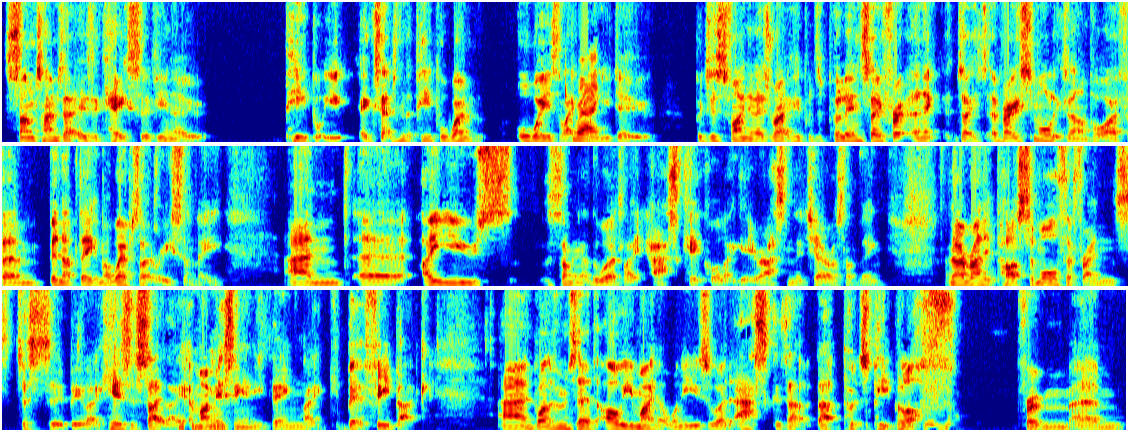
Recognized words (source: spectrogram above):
sometimes that is a case of you know people accepting that people won't always like right. what you do but just finding those right people to pull in so for an, a very small example i've um, been updating my website recently and uh, i use something like the word like ass kick or like get your ass in the chair or something. And I ran it past some author friends just to be like, here's the site, like, am I mm-hmm. missing anything? Like a bit of feedback. And one of them said, oh, you might not want to use the word ask because that, that puts people off mm-hmm. from, um,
